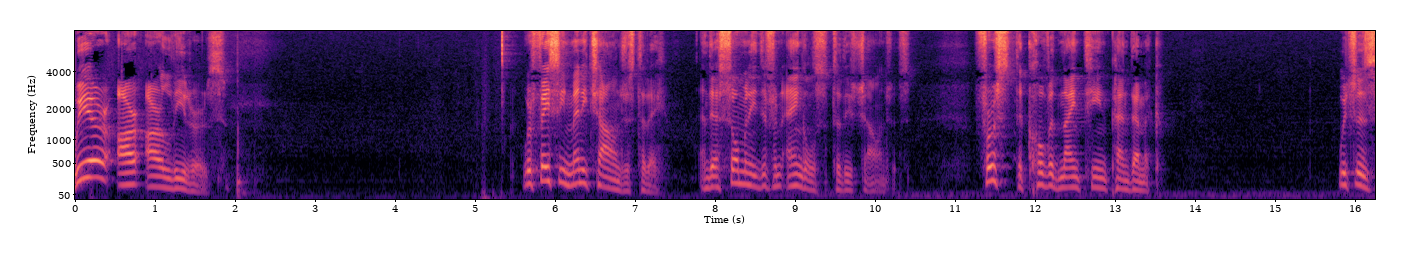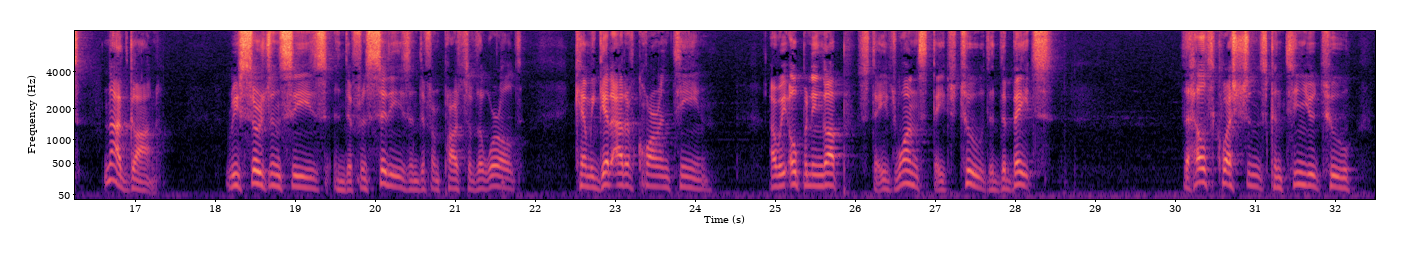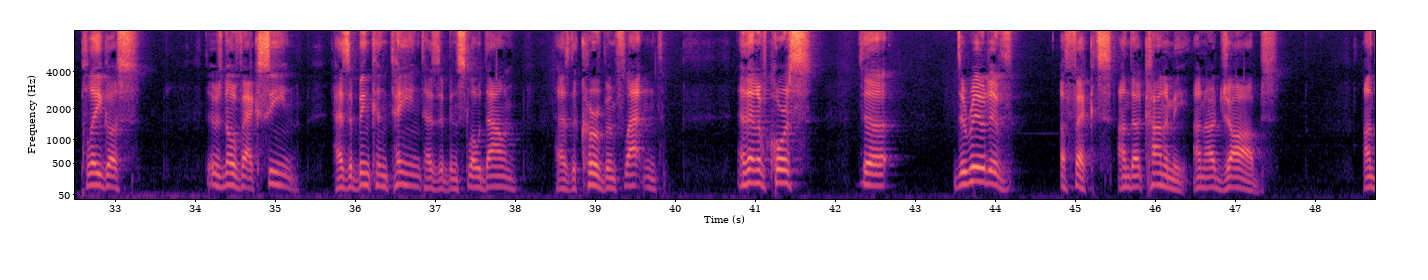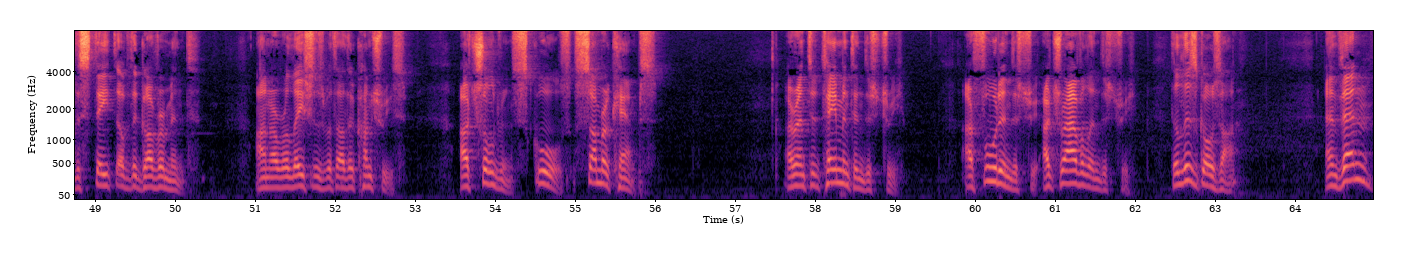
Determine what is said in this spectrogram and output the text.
Where are our leaders? We're facing many challenges today, and there's so many different angles to these challenges. First, the COVID 19 pandemic, which is not gone. Resurgencies in different cities and different parts of the world. Can we get out of quarantine? Are we opening up stage one, stage two, the debates? The health questions continue to plague us. There is no vaccine. Has it been contained? Has it been slowed down? Has the curve been flattened? And then, of course, the derivative effects on the economy, on our jobs, on the state of the government, on our relations with other countries, our children, schools, summer camps, our entertainment industry, our food industry, our travel industry. The list goes on. And then,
